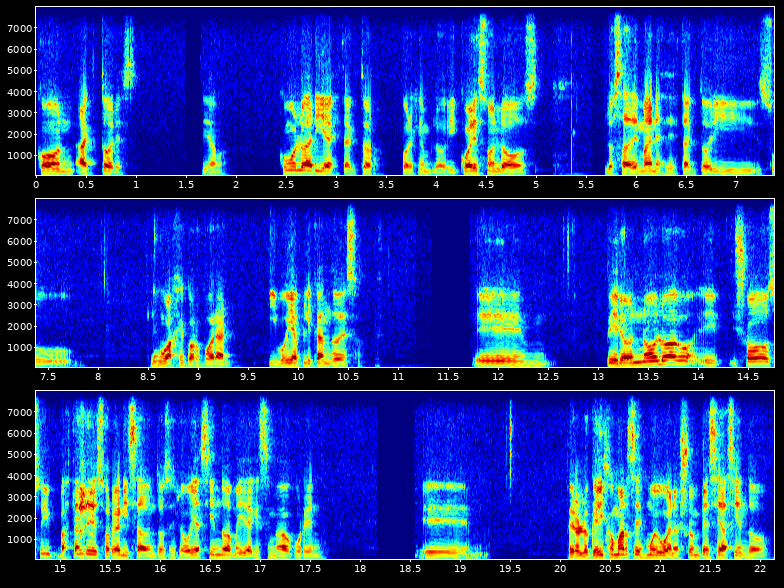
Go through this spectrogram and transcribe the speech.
con actores, digamos. ¿Cómo lo haría este actor, por ejemplo? ¿Y cuáles son los, los ademanes de este actor y su lenguaje corporal? Y voy aplicando eso. Em, pero no lo hago, eh, yo soy bastante desorganizado, entonces lo voy haciendo a medida que se me va ocurriendo. Eh, pero lo que dijo Marce es muy bueno, yo empecé haciendo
